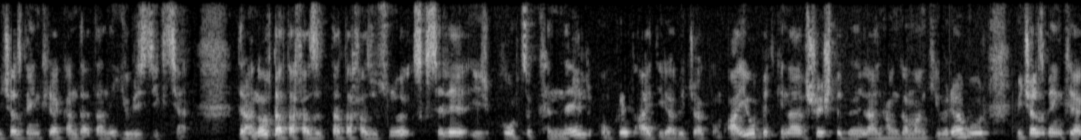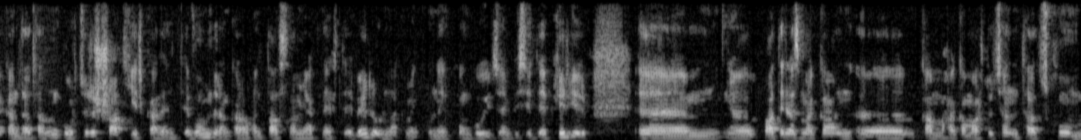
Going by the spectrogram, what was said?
միջազգային քրեական դատարանի յուրիսդիկցիան։ Դրանով դատախազությունը սկսել է իր գործը քննել կոնկրետ այդ իրավիճակում։ Այո, պետք է նաև շեշտը դնել այն հանգամանքի վրա, որ միջազգային քրեական դատարանում գործերը շատ երկար են տևում, դրանք կարող են տասնամյակներ տևել, օրինակ մենք ունենք Կոնգոյից այնպիսի դեպքեր, երբ պատերազմական կամ հակամարտության ընթացքում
